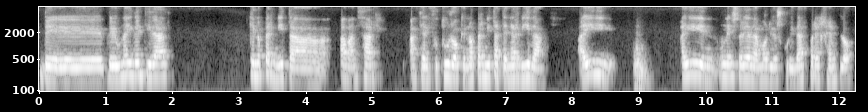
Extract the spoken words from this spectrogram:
de, una identidad que no permita avanzar hacia el futuro, que no permita tener vida. Hay hay en una historia de amor y oscuridad, por ejemplo,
